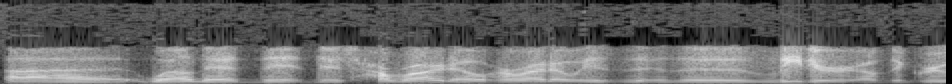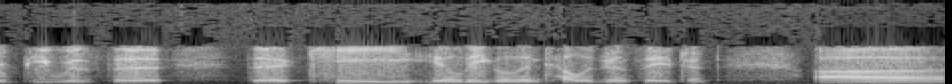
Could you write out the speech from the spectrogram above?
Uh, well, the, the, there's Gerardo. Gerardo is the, the leader of the group. He was the the key illegal intelligence agent. Uh,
